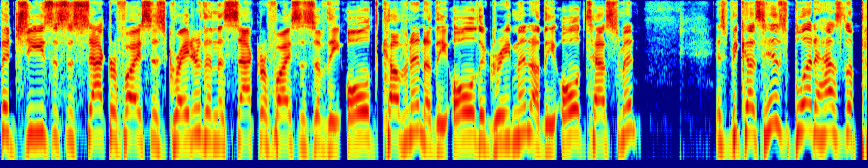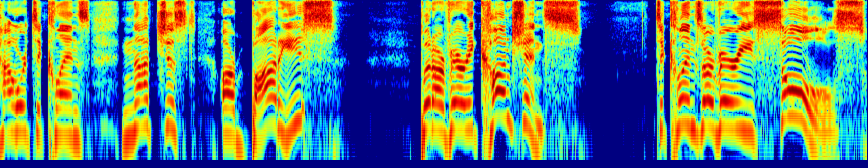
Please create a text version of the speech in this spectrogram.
that Jesus' sacrifice is greater than the sacrifices of the old covenant, of the old agreement, of the Old Testament, is because his blood has the power to cleanse not just our bodies, but our very conscience, to cleanse our very souls,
